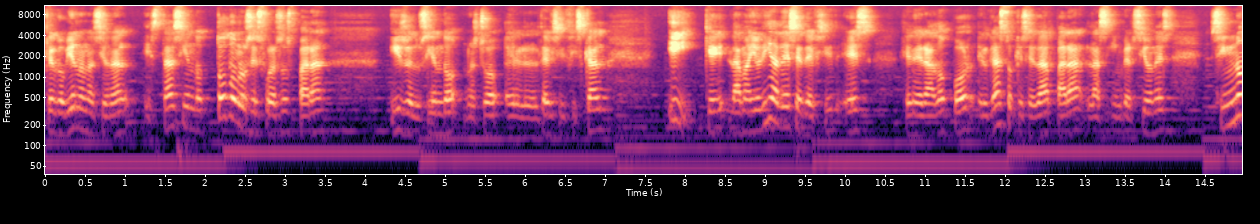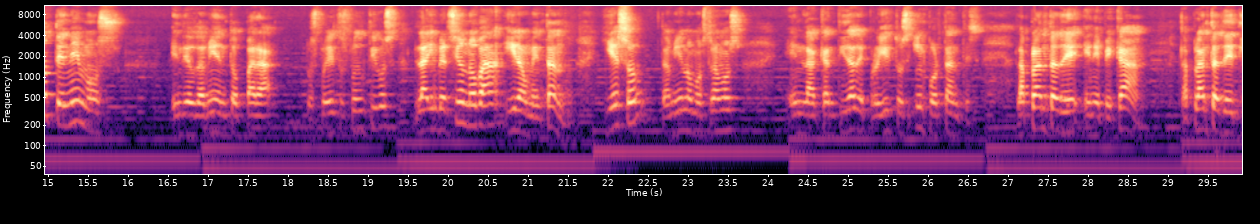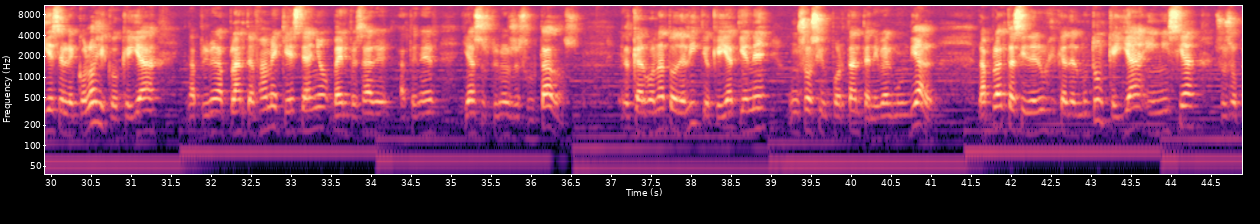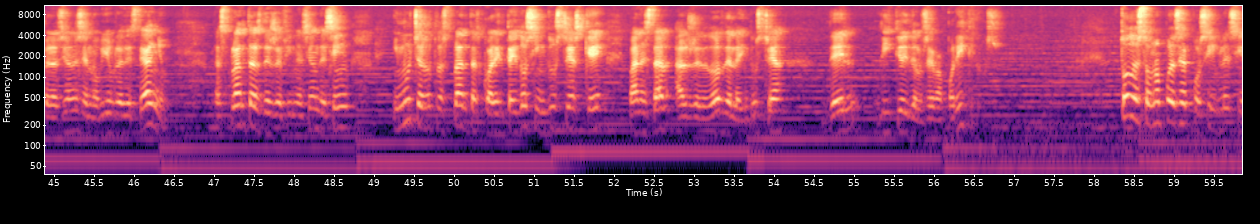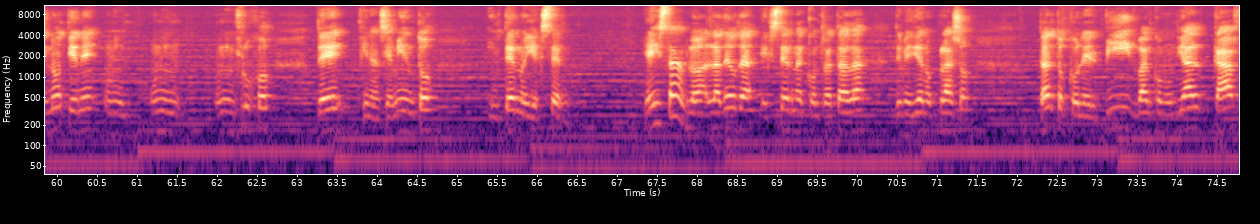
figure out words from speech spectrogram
que el gobierno nacional está haciendo todos los esfuerzos para ir reduciendo nuestro, el déficit fiscal y que la mayoría de ese déficit es generado por el gasto que se da para las inversiones. Si no tenemos endeudamiento para los proyectos productivos, la inversión no va a ir aumentando. Y eso también lo mostramos en la cantidad de proyectos importantes. La planta de NPK, la planta de diésel ecológico, que ya la primera planta FAME, que este año va a empezar a tener ya sus primeros resultados. El carbonato de litio, que ya tiene un socio importante a nivel mundial. La planta siderúrgica del Mutún, que ya inicia sus operaciones en noviembre de este año. Las plantas de refinación de zinc y muchas otras plantas, 42 industrias que van a estar alrededor de la industria del litio y de los evaporíticos. Todo esto no puede ser posible si no tiene un, influjo de financiamiento interno y externo. Y ahí está la deuda externa contratada de mediano plazo, tanto con el BID, Banco Mundial, CAF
